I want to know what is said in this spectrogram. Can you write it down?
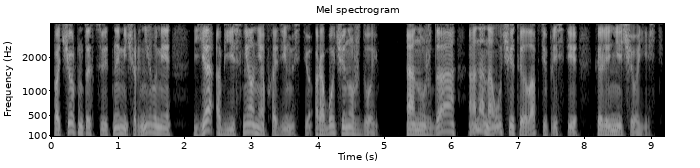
подчеркнутых цветными чернилами, я объяснял необходимостью, рабочей нуждой. А нужда, она научит и лапти плести, коли нечего есть.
